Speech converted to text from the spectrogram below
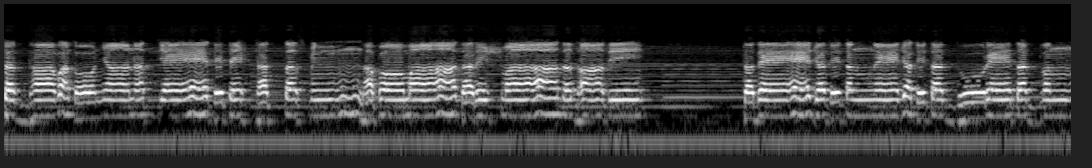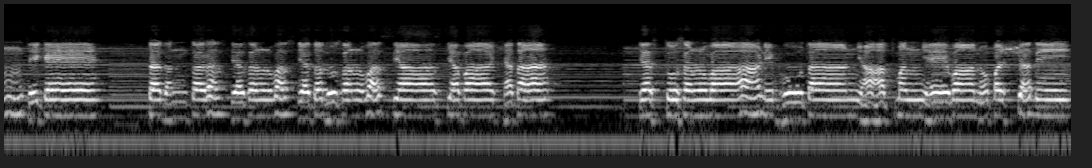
तद्धावतो ज्ञानत्येति तिष्ठत्तस्मिन्नपो मातरिष्वा दधाति तदेजति तन्नेजति तद्दूरे तद्वन्तिके। तदन्तरस्य सर्वस्य तदु सर्वस्यास्य बाह्यत। यस्तु सर्वाणि भूतान्यात्मन्येवानुपश्यति।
